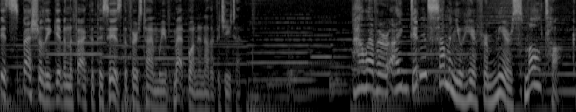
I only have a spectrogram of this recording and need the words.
Especially given the fact that this is the first time we've met one another, Vegeta. However, I didn't summon you here for mere small talk.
